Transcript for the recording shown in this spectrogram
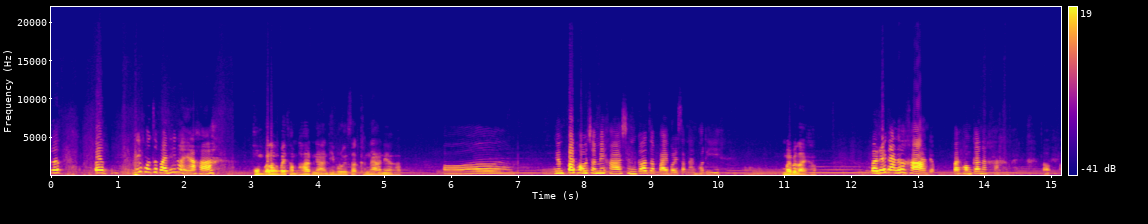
แล้ว เออนี่คุณจะไปที่ไหนอะคะ ผมกำลังไปสัมภาษณ์งานที่บริษัทข้างหน้าเนี่ยครับ อ๋อ งั้นไปพร้อมฉันไหมคะ ฉันก็จะไปบริษัทนั้นพอดีอ๋อไม่เป็นไรครับไปด้วยกันนะคะ เดี๋ยวไปพร้อมกันนะคะ อะอ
